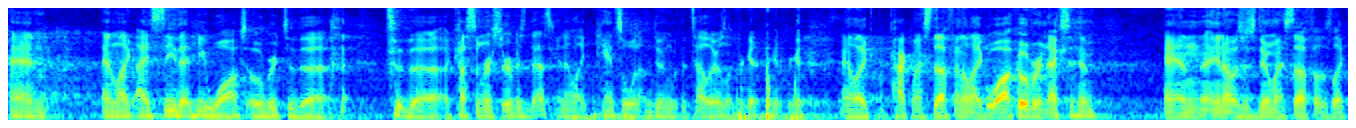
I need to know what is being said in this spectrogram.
And, and like I see that he walks over to the, to the customer service desk and I like cancel what I'm doing with the teller. I was like, forget it, forget it, forget it. And I like pack my stuff and I like walk over next to him. And you know, I was just doing my stuff. I was like,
